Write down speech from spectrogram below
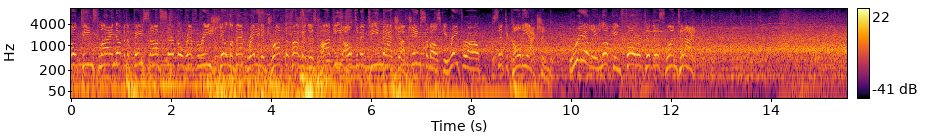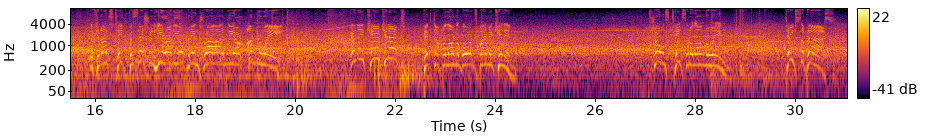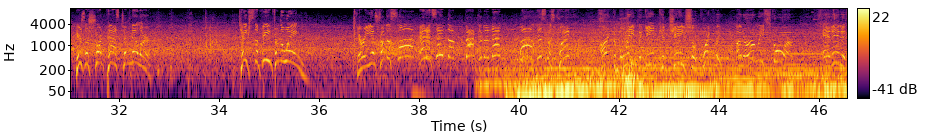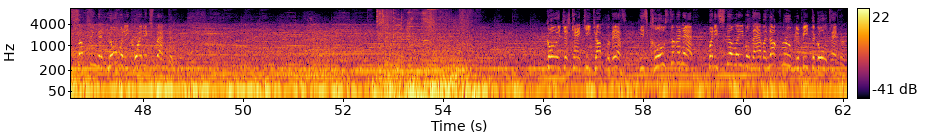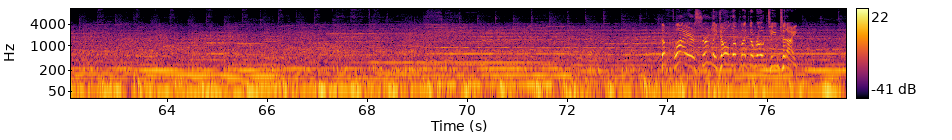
Both teams lined up in the face-off circle. Referee Gilles Levesque ready to drop the puck in this hockey ultimate team matchup. James Cybulski, Ray Ferraro set to call the action. Really looking forward to this one tonight. The Canucks take possession here on the opening draw, and we are underway. And they can't connect. Picked up along the boards by MacKinnon. Jones takes it along the wing. Takes the pass. Here's a short pass to Miller. Takes the feed from the wing. Here he is from the slot, and it's in the back of the net. Wow, this was quick. Hard to believe the game can change so quickly. An early score, and it is something that nobody quite expected. Goalie just can't keep up with this. He's close to the net, but he's still able to have enough room to beat the goaltender. The Flyers certainly don't look like the road team tonight.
